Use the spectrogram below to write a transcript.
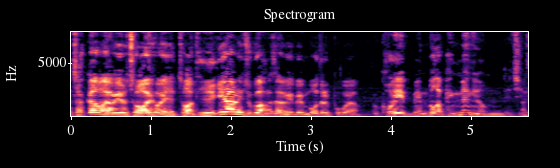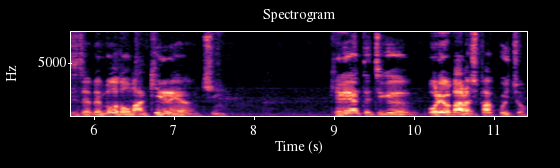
잠깐만 여기 저, 저 저한테 얘기를 안 해주고 항상 왜 멤버들을 뽑아요? 거의 멤버가 100명이 넘는데 지금. 아 진짜 멤버가 너무 많기는 해요. 그렇지. 걔네한테 지금 월에 만 원씩 받고 있죠.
